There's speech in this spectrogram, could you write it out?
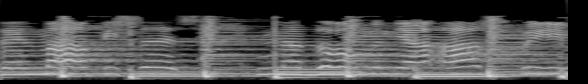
Ίσως μου χάρη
